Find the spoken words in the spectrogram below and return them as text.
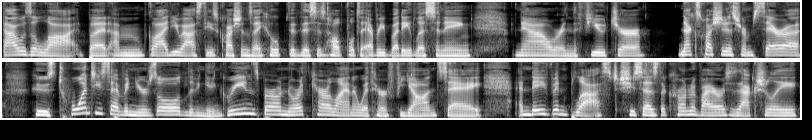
That was a lot, but I'm glad you asked these questions. I hope that this is helpful to everybody listening now or in the future. Next question is from Sarah, who's 27 years old, living in Greensboro, North Carolina, with her fiance, and they've been blessed. She says the coronavirus has actually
